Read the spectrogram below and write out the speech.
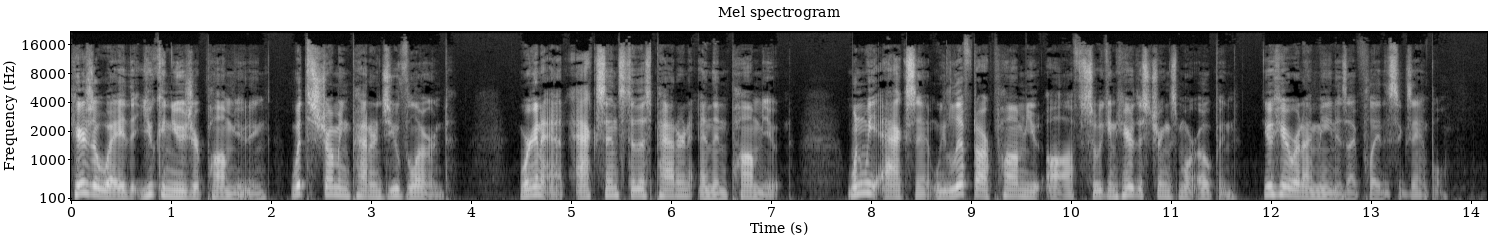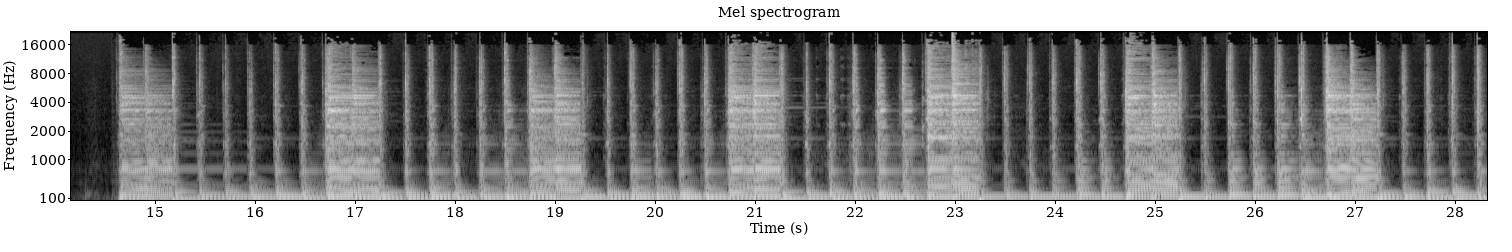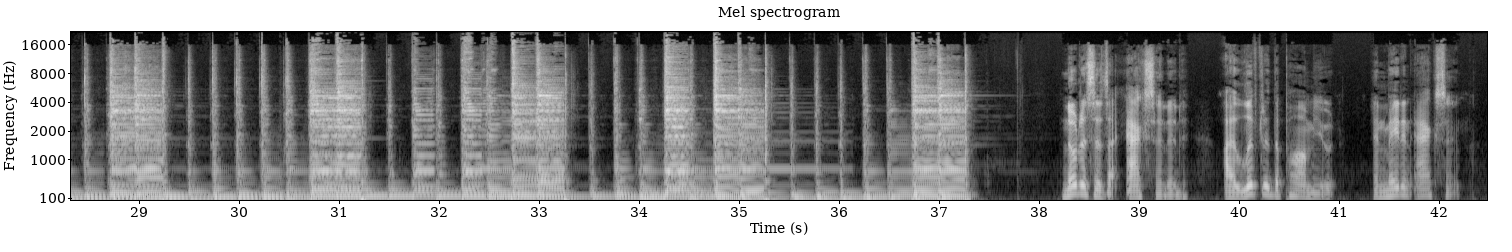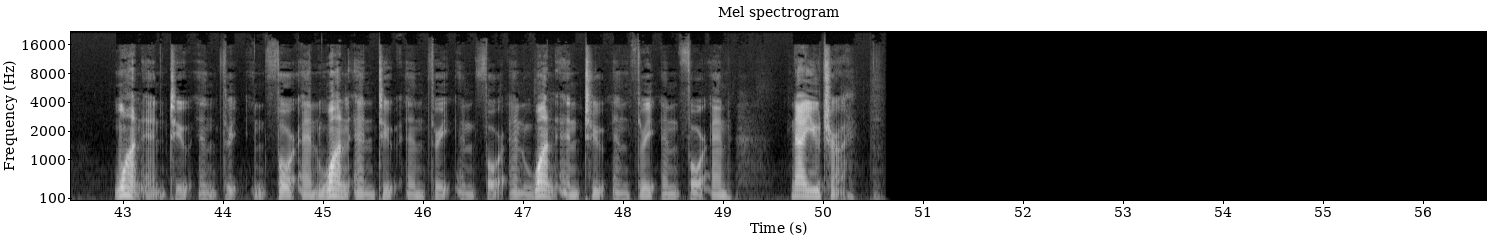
Here's a way that you can use your palm muting with the strumming patterns you've learned. We're going to add accents to this pattern and then palm mute. When we accent, we lift our palm mute off so we can hear the strings more open. You'll hear what I mean as I play this example. Notice as I accented, I lifted the palm mute and made an accent. One and two and three and four and one and two and three and four and one and two and three and four and now you try.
